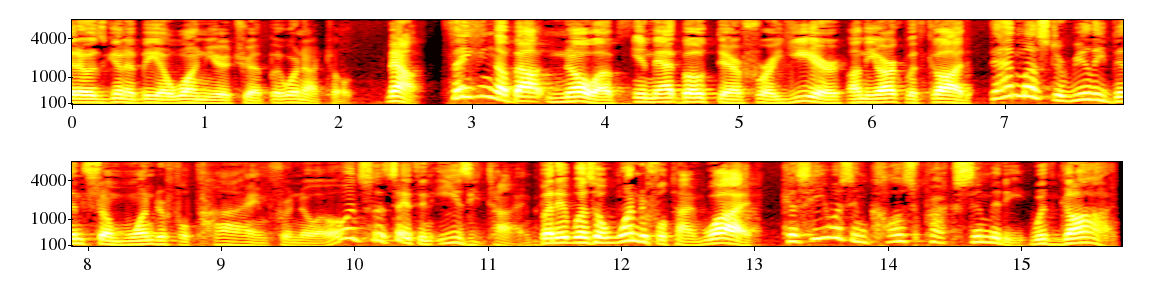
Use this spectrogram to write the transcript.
that it was going to be a one year trip, but we're not told. Now, thinking about Noah in that boat there for a year on the ark with God, that must have really been some wonderful time for Noah. let's, let's say it's an easy time, but it was a wonderful time. Why? Because he was in close proximity with God.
